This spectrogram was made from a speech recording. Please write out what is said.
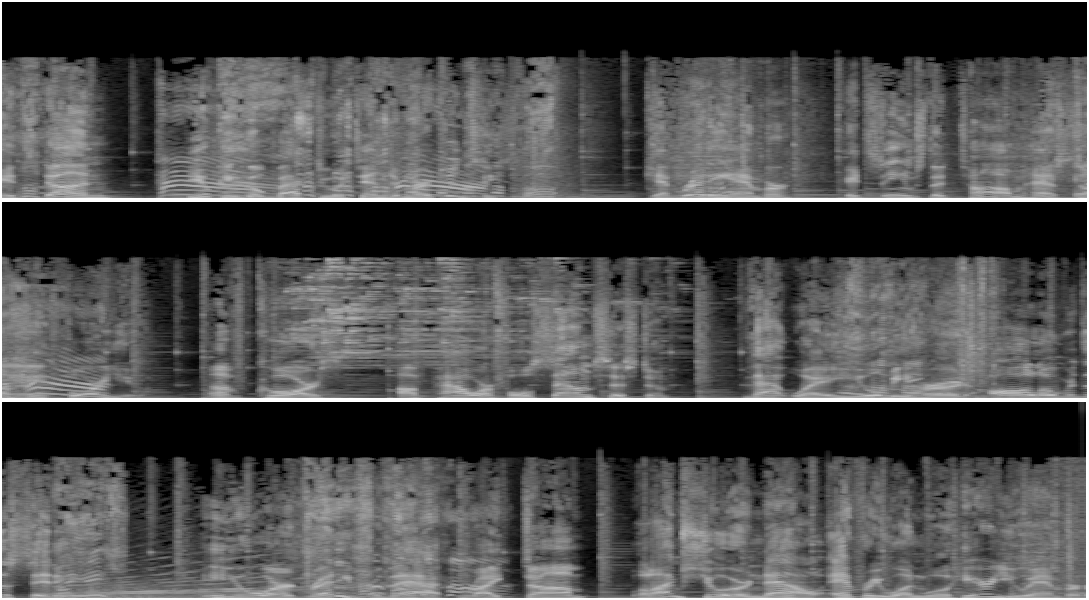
It's done. You can go back to attend emergencies. Get ready, Amber. It seems that Tom has something for you. Of course, a powerful sound system. That way, you'll be heard all over the city. You weren't ready for that, right, Tom? Well, I'm sure now everyone will hear you, Amber.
